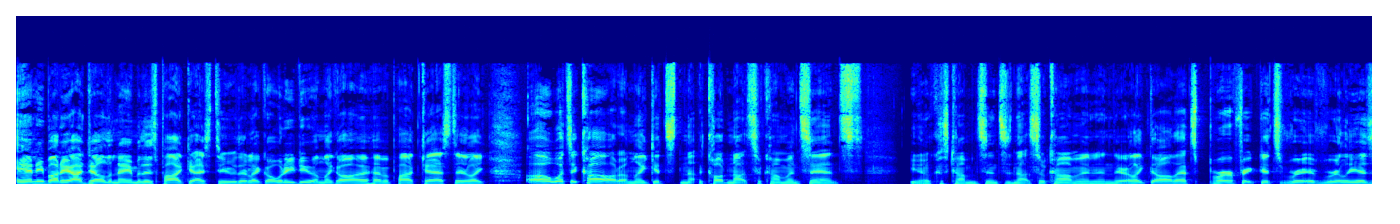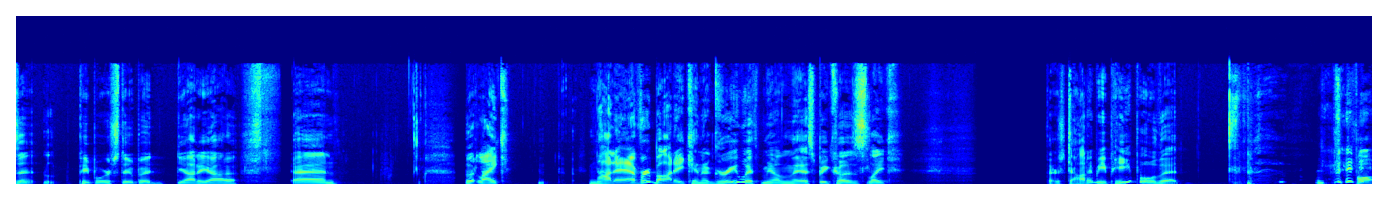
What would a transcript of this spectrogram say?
anybody I tell the name of this podcast to, they're like, "Oh, what do you do?" I'm like, "Oh, I have a podcast." They're like, "Oh, what's it called?" I'm like, "It's not called Not So Common Sense." You know, because common sense is not so common, and they're like, "Oh, that's perfect. It's re- it really isn't. People are stupid, yada yada." And but like, not everybody can agree with me on this because like, there's got to be people that fall,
